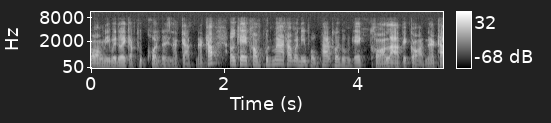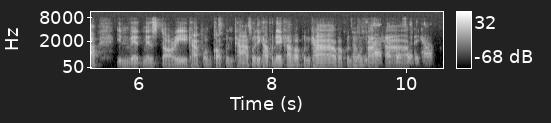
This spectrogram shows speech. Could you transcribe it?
กองนี้ไว้ด้วยกับทุกคนเลยละกันนะครับโอเค ขอบคุณมากครับวันนี้ผมภาคทศกับคุณเอ็กขอลาไปก่อนนะครับ investment story ครับผมขอบคุณครับสวัสดีครับคุณเอ็กครับขอบคุณครับขอบคุณท่านผู้ฟังครับสวัสดีครับ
